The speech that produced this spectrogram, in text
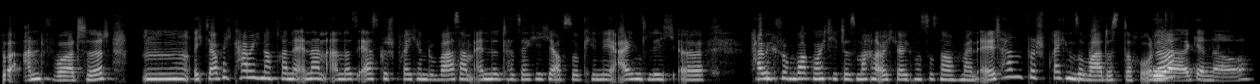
beantwortet. Mm, ich glaube, ich kann mich noch dran erinnern an das Erstgespräch und du warst am Ende tatsächlich auch so, okay, nee, eigentlich äh, habe ich schon Bock, möchte ich das machen, aber ich glaube, ich muss das noch mit meinen Eltern besprechen. So war das doch, oder? Ja, genau.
